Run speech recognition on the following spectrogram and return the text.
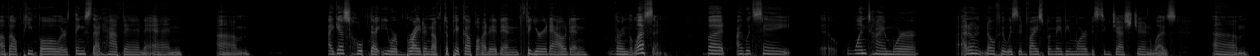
about people or things that happen and um I guess hope that you were bright enough to pick up on it and figure it out and learn the lesson. But I would say uh, one time where I don't know if it was advice, but maybe more of a suggestion was um,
